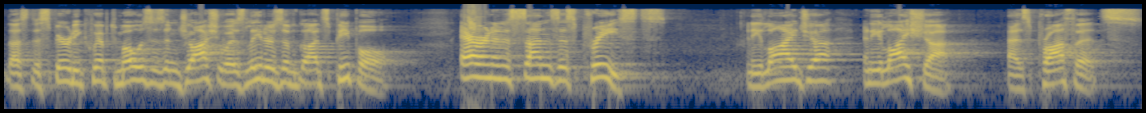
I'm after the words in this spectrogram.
Thus, the Spirit equipped Moses and Joshua as leaders of God's people, Aaron and his sons as priests, and Elijah and Elisha as prophets.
